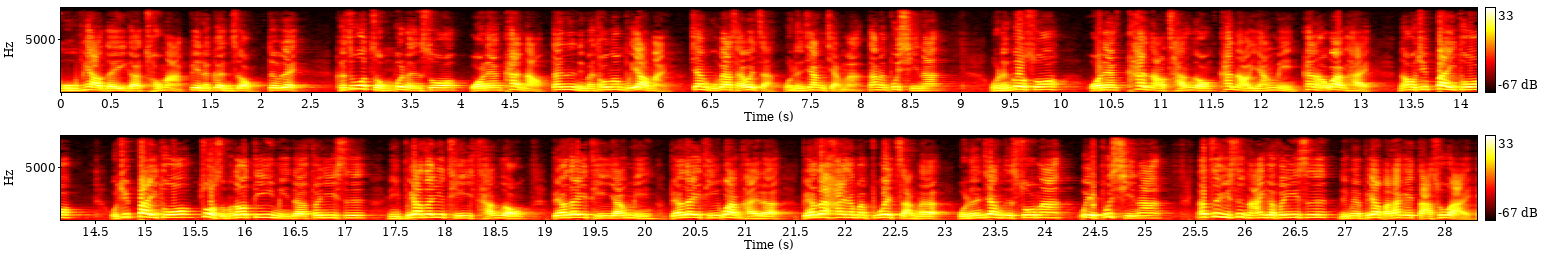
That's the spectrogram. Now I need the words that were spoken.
股票的一个筹码变得更重，对不对？可是我总不能说王良看好，但是你们通通不要买，这样股票才会涨。我能这样讲吗？当然不行啊！我能够说王良看好长荣，看好阳明，看好万海，然后去拜托，我去拜托做什么都第一名的分析师，你不要再去提长荣，不要再去提阳明，不要再去提万海了，不要再害他们不会涨了。我能这样子说吗？我也不行啊。那至于是哪一个分析师，你们不要把它给打出来。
